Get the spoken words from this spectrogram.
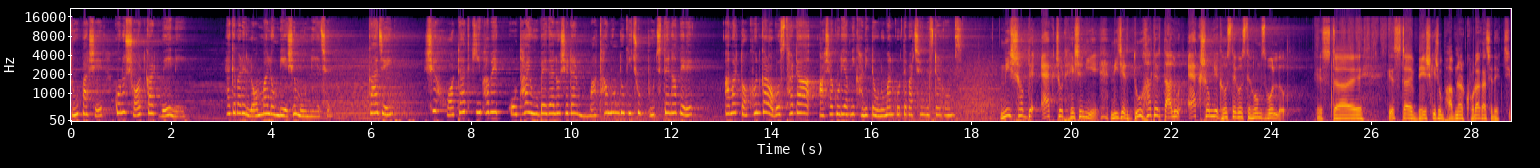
দুপাশে কোনো শর্টকাট ওয়ে নেই। একেবারে লম্বা লম্বি এসে মোড় নিয়েছে। কাজেই সে হঠাৎ কীভাবে কোথায় উবে গেল সেটার মাথা মুন্ডু কিছু বুঝতে না পেরে আমার তখনকার অবস্থাটা আশা করি আপনি খানিকটা অনুমান করতে পারছেন মিস্টার হোমস। নিঃশব্দে এক চোট হেসে নিয়ে নিজের দু হাতের তালু একসঙ্গে ঘষতে ঘষতে হোমস বলল কেসটায় বেশ কিছু ভাবনার খোরাক আছে দেখছি।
